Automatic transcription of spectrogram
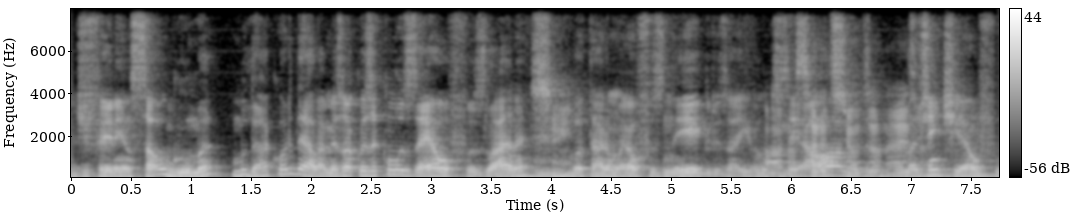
diferença alguma mudar a cor dela. A mesma coisa com os elfos lá, né? Sim. Botaram elfos negros, aí vão Ah, na dizer, série do "Ah, Senhor dos Anéis, mas né?" gente, elfo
